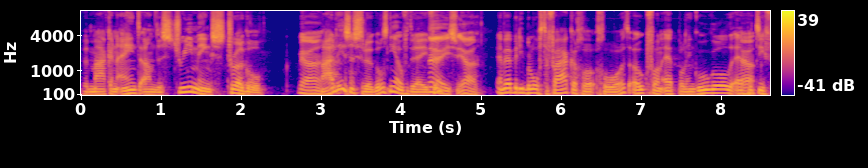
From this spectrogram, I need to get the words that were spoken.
we maken een eind aan de streaming struggle. Ja. Maar het is een struggle, is niet overdreven. nee, is- ja. En we hebben die belofte vaker ge- gehoord, ook van Apple en Google. De Apple Ja. TV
